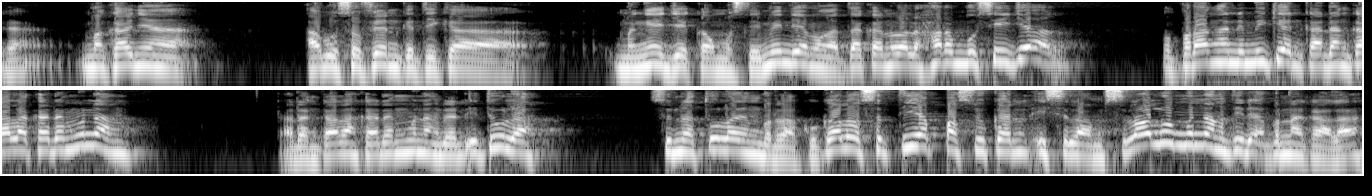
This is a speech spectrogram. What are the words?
Ya, makanya Abu Sufyan ketika mengejek kaum muslimin dia mengatakan wal harbu sijal. Peperangan demikian kadang kalah kadang menang. Kadang kalah kadang menang dan itulah sunnatullah yang berlaku. Kalau setiap pasukan Islam selalu menang tidak pernah kalah,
